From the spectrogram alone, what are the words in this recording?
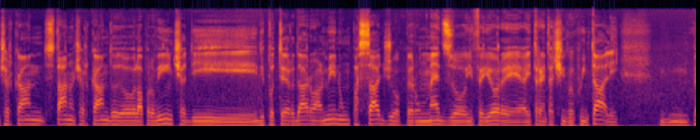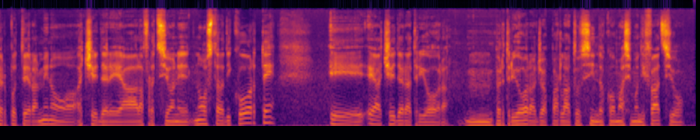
cercando, stanno cercando la provincia di, di, poter dare almeno un passaggio per un mezzo inferiore ai 35 quintali mm, per poter almeno accedere alla frazione nostra di Corte e, e accedere a Triora. Mm, per Triora ha già parlato il sindaco Massimo Di Fazio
